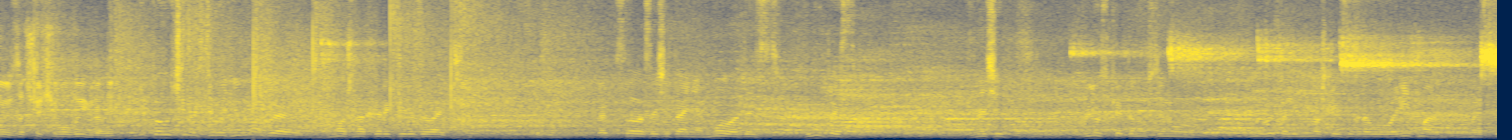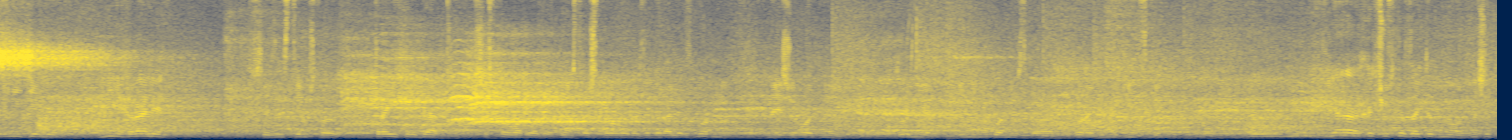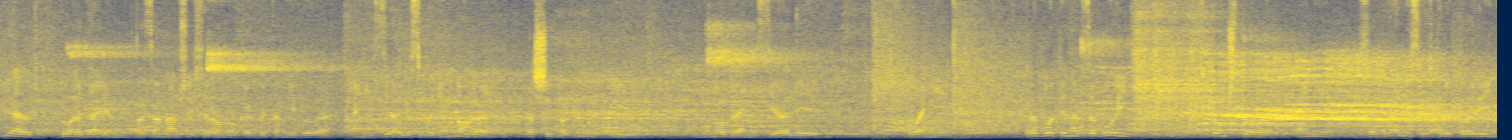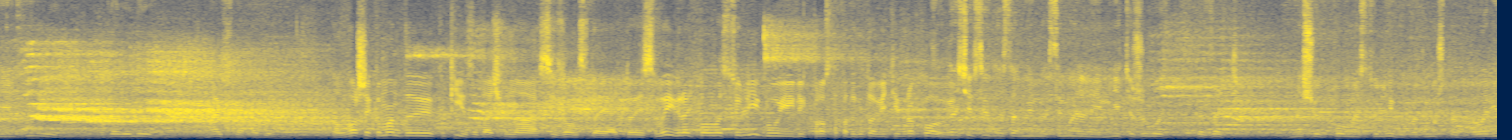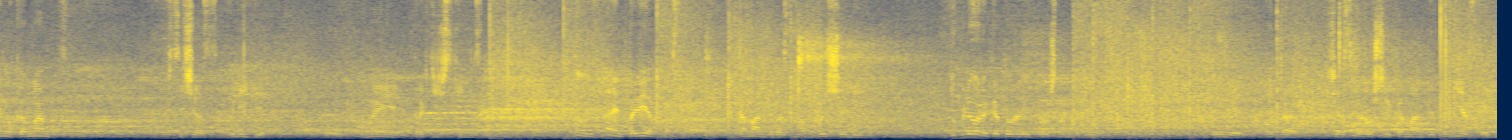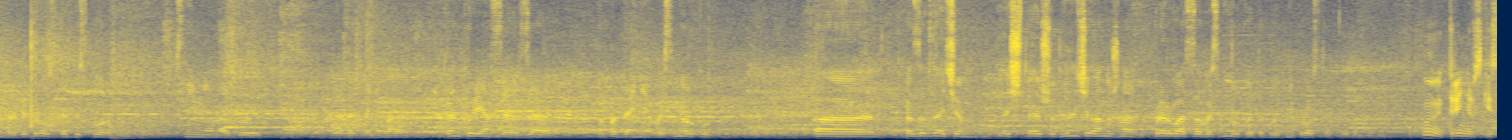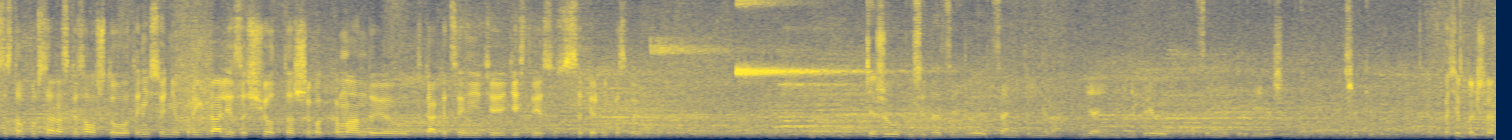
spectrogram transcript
ну и за счет чего выиграли? Не получилось сегодня много, можно характеризовать таким, как словосочетание молодость, глупость. Значит, плюс к этому всему мы выпали немножко из игрового ритма. Мы три недели не играли в связи с тем, что троих ребят шестого года, 96 года забирали в сборную на ежегодный хочу сказать одно. Значит, я благодарен пацанам, что все равно, как бы там ни было, они сделали сегодня много ошибок, ну и много они сделали в плане работы над собой, в том, что они собрались во второй половине Вашей команды какие задачи на сезон стоять? То есть выиграть полностью лигу или просто подготовить игроков? Задачи всегда самые максимальные. Мне тяжело сказать насчет полностью лигу, потому что половину команд сейчас в лиге э, мы практически не знаем. Ну, знаем поверхностно. Команды в основном высшей лиги. Дублеры, которые в прошлом году были, это сейчас хорошие команды Донецкая, Днепропетровская, бесспорно. С ними у нас будет, понимаю, конкуренция за попадание в восьмерку. А по задачам, я считаю, что для начала нужно прорваться в восьмерку, это будет непросто в этом году. Ну и тренерский состав Пульсара сказал, что вот они сегодня проиграли за счет ошибок команды. Вот как оцените действия со- соперника своего? Тяжело пусть это оценивают сами тренера. Я не, не привык оценивать другие ошибки. ошибки других. Спасибо большое.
